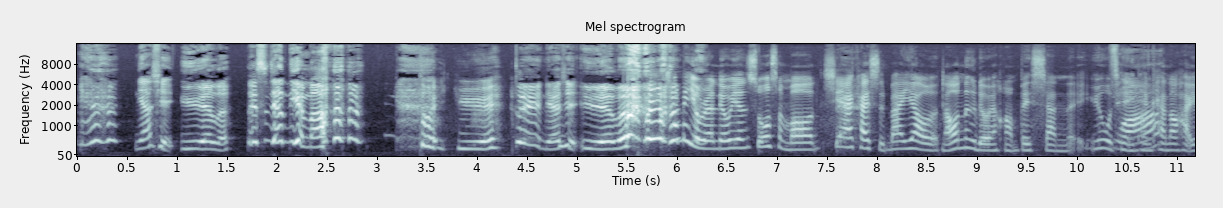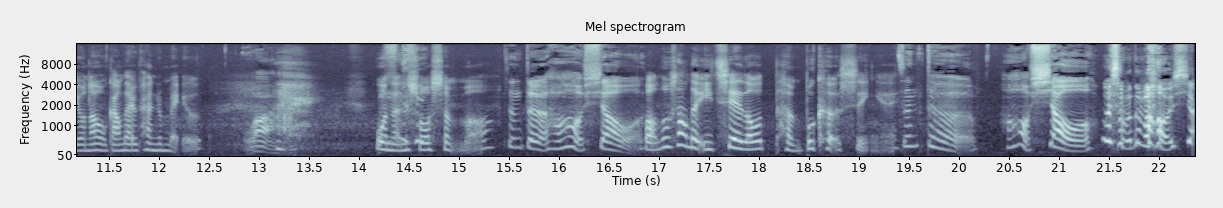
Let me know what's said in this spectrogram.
你要写约了，对，是这样念吗？对，约。对，你要写约了。下面有人留言说什么现在开始卖药了，然后那个留言好像被删了欸、因为我前几天看到还有，然后我刚再去看就没了。哇，我能说什么？真的好好笑哦！网络上的一切都很不可信哎、真的好好笑哦！为什么那么好笑？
